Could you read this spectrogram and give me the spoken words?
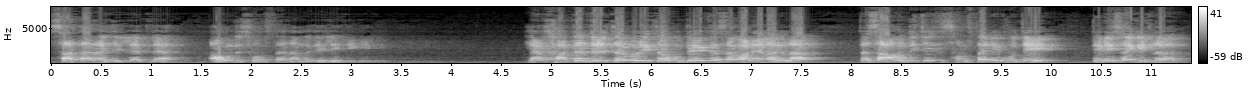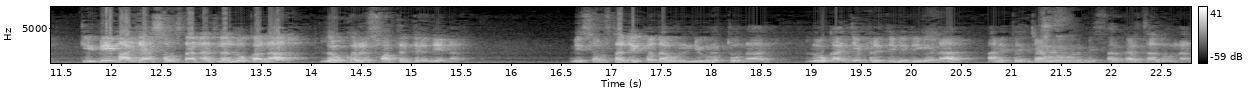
सातारा जिल्ह्यातल्या औंध संस्थानामध्ये लिहिली गेली. ह्या स्वातंत्र्य चळवळीचा उद्रेक जसा वाढायला लागला तसा औंधचे संस्थानिक होते त्यांनी सांगितलं की मी माझ्या संस्थानातल्या लोकांना लवकरच स्वातंत्र्य देणार. मी संस्थानिक पदावरून निवृत्त होणार लोकांचे प्रतिनिधी घेणार आणि त्यांच्याबरोबर मी सरकार चालवणार.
